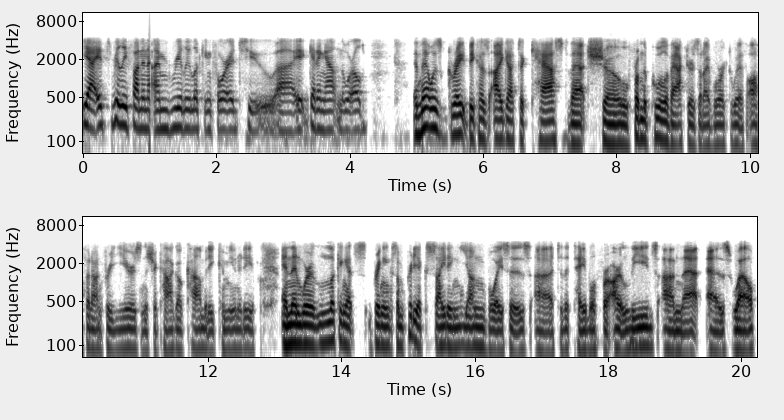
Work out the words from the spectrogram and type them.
Yeah, it's really fun, and I'm really looking forward to uh, it getting out in the world. And that was great because I got to cast that show from the pool of actors that I've worked with off and on for years in the Chicago comedy community. And then we're looking at bringing some pretty exciting young voices uh, to the table for our leads on that as well.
